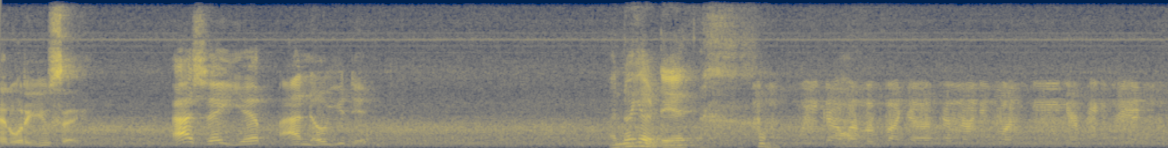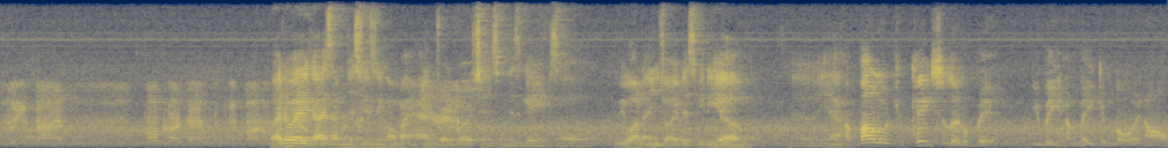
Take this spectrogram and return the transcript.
And what do you say? I say, yep, I know you did. I know you're dead. We got what looks like a 1091E near Peachtree, exit 285. By the way, guys, I'm just using all my Android versions in this game. So if you want to enjoy this video, uh, I followed your case a little bit. You being a Macon boy and all.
